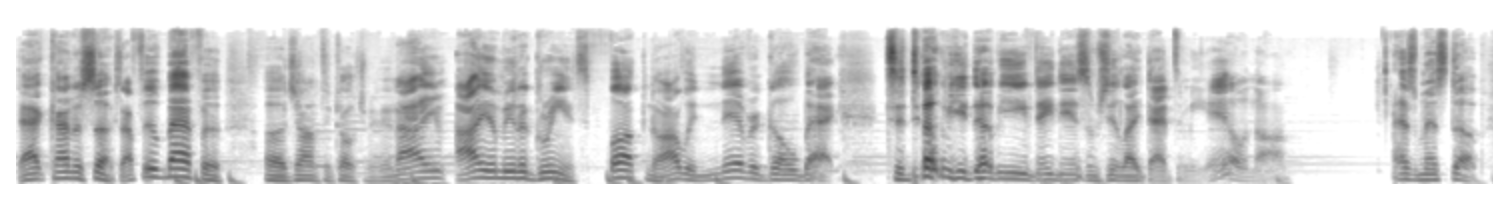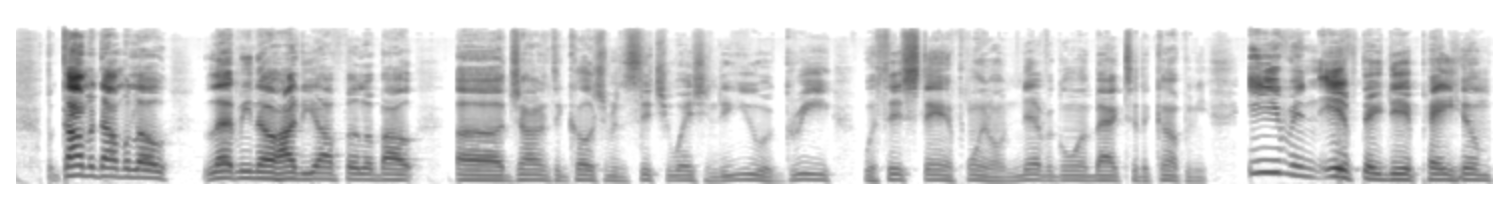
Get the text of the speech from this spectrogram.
that kind of sucks. I feel bad for uh, Jonathan Coachman. And I I am in agreement. Fuck no. I would never go back to WWE if they did some shit like that to me. Hell no. That's messed up. But comment down below. Let me know how do y'all feel about uh Jonathan Coachman's situation. Do you agree with his standpoint on never going back to the company, even if they did pay him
